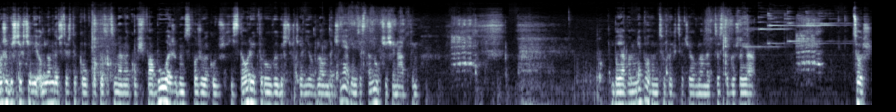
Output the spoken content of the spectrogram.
może byście chcieli oglądać też taką propozycję, miałem jakąś fabułę, żebym stworzył jakąś historię, którą wy byście chcieli oglądać? Nie wiem, zastanówcie się nad tym. Bo ja wam nie powiem, co wy chcecie oglądać. Co z tego, że ja coś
